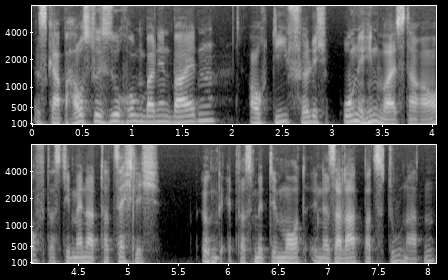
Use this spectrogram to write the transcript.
Es gab Hausdurchsuchungen bei den beiden, auch die völlig ohne Hinweis darauf, dass die Männer tatsächlich irgendetwas mit dem Mord in der Salatbar zu tun hatten.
